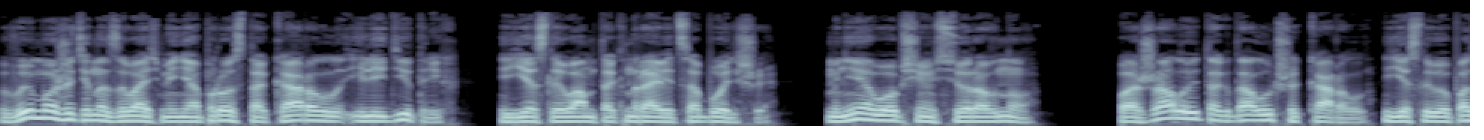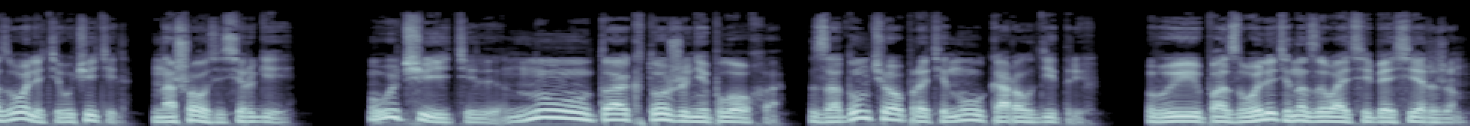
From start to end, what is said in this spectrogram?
Вы можете называть меня просто Карл или Дитрих, если вам так нравится больше. Мне, в общем, все равно. «Пожалуй, тогда лучше Карл, если вы позволите, учитель», – нашелся Сергей. «Учитель, ну, так тоже неплохо», – задумчиво протянул Карл Дитрих. «Вы позволите называть себя Сержем?»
